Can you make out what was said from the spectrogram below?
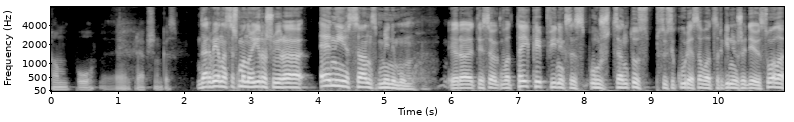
kampų e, krepšininkas. Dar vienas iš mano įrašų yra Any Suns Minimum. Yra tiesiog va tai, kaip Phoenixas už centus susikūrė savo atsarginių žaidėjų suolą.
